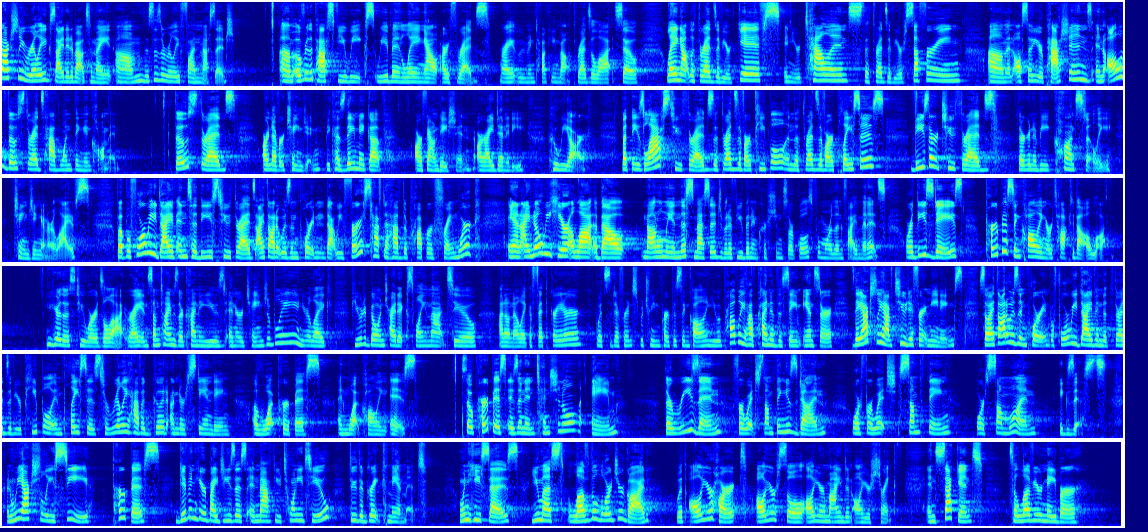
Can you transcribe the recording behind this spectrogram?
I'm actually really excited about tonight. Um, this is a really fun message. Um, over the past few weeks, we've been laying out our threads, right? We've been talking about threads a lot. So, laying out the threads of your gifts and your talents, the threads of your suffering, um, and also your passions. And all of those threads have one thing in common those threads are never changing because they make up our foundation, our identity, who we are. But these last two threads, the threads of our people and the threads of our places, these are two threads they're going to be constantly changing in our lives. But before we dive into these two threads, I thought it was important that we first have to have the proper framework. And I know we hear a lot about, not only in this message, but if you've been in Christian circles for more than five minutes, or these days, purpose and calling are talked about a lot. You hear those two words a lot, right? And sometimes they're kind of used interchangeably, and you're like, if you were to go and try to explain that to, I don't know, like a fifth grader, what's the difference between purpose and calling? You would probably have kind of the same answer. They actually have two different meanings. So I thought it was important before we dive into threads of your people and places to really have a good understanding of what purpose and what calling is. So, purpose is an intentional aim the reason for which something is done or for which something or someone exists. And we actually see purpose given here by Jesus in Matthew 22 through the Great Commandment. When he says, You must love the Lord your God with all your heart, all your soul, all your mind, and all your strength. And second, to love your neighbor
